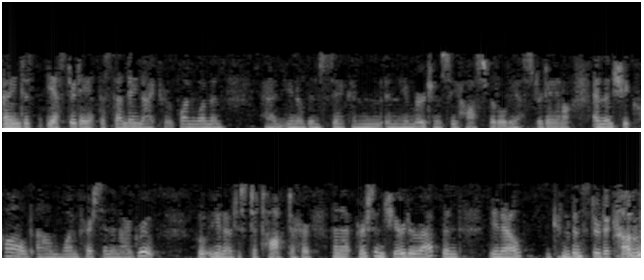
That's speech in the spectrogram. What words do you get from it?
I mean, just yesterday at the Sunday night group, one woman had you know been sick and in the emergency hospital yesterday and all. And then she called um one person in our group who you know just to talk to her. And that person cheered her up and you know convinced her to come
